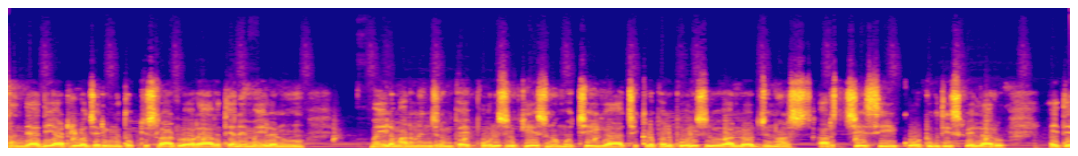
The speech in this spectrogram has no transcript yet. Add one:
సంధ్యా థియేటర్లో జరిగిన తొక్కిసలాట్లో రేవతి అనే మహిళను మహిళ మరణించడంపై పోలీసులు కేసు నమోదు చేయగా చిక్కడపల్లి పోలీసులు అల్లు అర్జున్ అరెస్ట్ అరెస్ట్ చేసి కోర్టుకు తీసుకువెళ్ళారు అయితే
